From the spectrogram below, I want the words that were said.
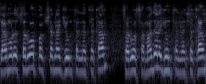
त्यामुळं सर्व पक्षांना घेऊन चालण्याचं काम सर्व समाजाला घेऊन चालण्याचं काम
